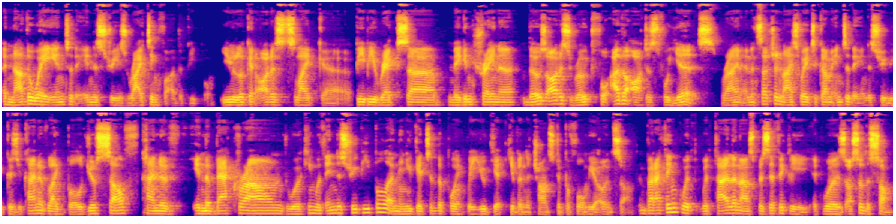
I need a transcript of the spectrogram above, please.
another way into the industry is writing for other people. You look at artists like uh, Bebe Rexha, Meghan Trainor. Those artists wrote for other artists for years, right? And it's such a nice way to come into the industry because you kind of like build yourself kind of in the background working with industry people and then you get to the point where you get given the chance to perform your own song. But i think with with Tyla now specifically it was also the song.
